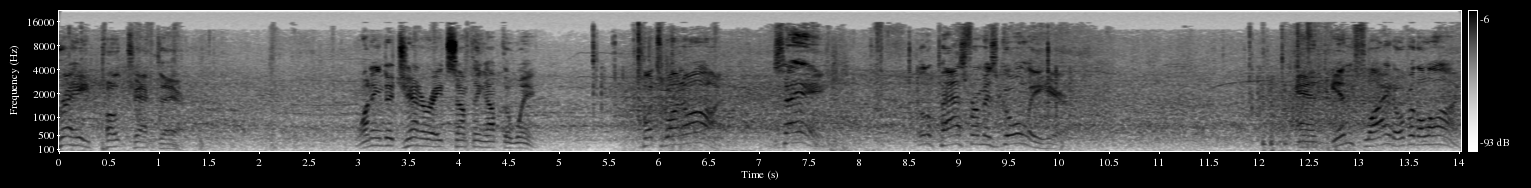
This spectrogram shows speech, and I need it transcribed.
Great poke check there. Wanting to generate something up the wing. Puts one on. Save. Little pass from his goalie here. And in flight over the line.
